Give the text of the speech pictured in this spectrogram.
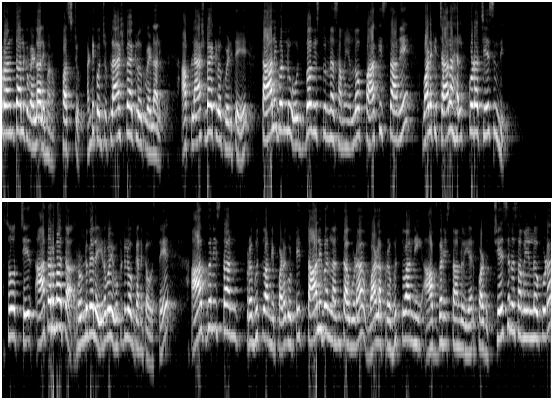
ప్రాంతాలకు వెళ్ళాలి మనం ఫస్ట్. అంటే కొంచెం ఫ్లాష్ బ్యాక్లోకి వెళ్ళాలి. ఆ ఫ్లాష్ బ్యాక్లోకి వెళితే తాలిబన్లు ఉద్భవిస్తున్న సమయంలో పాకిస్తానే వాళ్ళకి చాలా హెల్ప్ కూడా చేసింది. సో చే ఆ తర్వాత రెండు వేల ఇరవై ఒకటిలో గనక వస్తే ఆఫ్ఘనిస్తాన్ ప్రభుత్వాన్ని పడగొట్టి తాలిబన్లంతా కూడా వాళ్ళ ప్రభుత్వాన్ని ఆఫ్ఘనిస్తాన్లో ఏర్పాటు చేసిన సమయంలో కూడా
